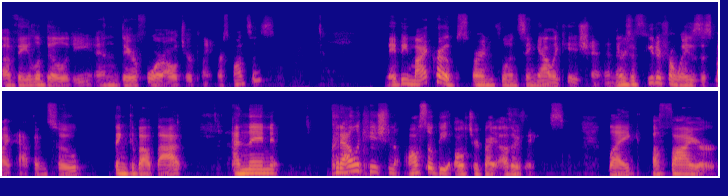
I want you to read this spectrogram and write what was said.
availability and therefore alter plant responses? Maybe microbes are influencing allocation, and there's a few different ways this might happen, so think about that. And then could allocation also be altered by other things, like a fire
